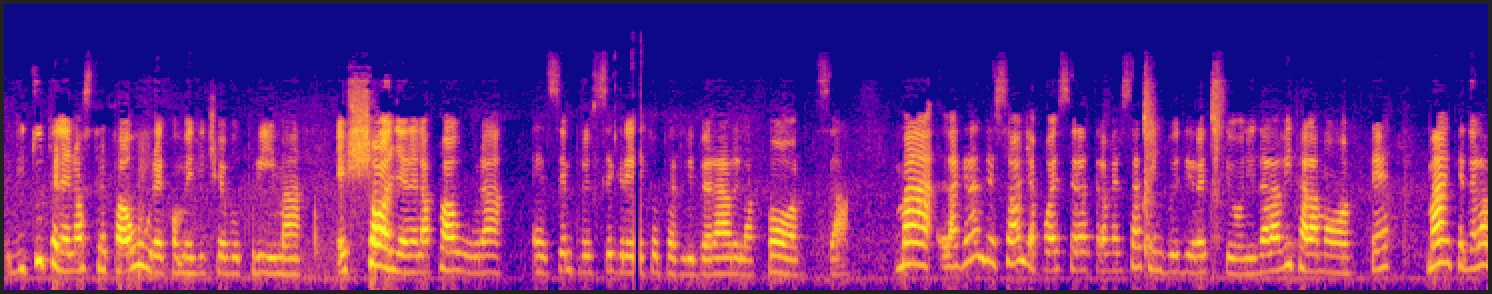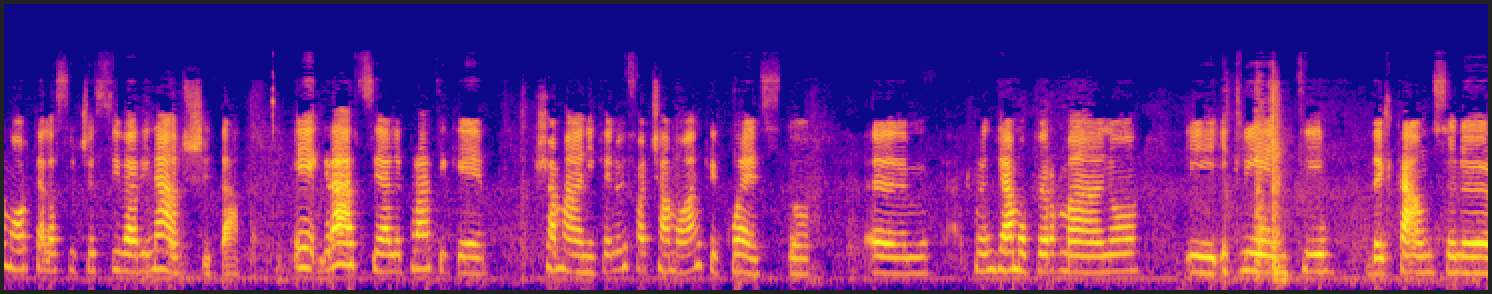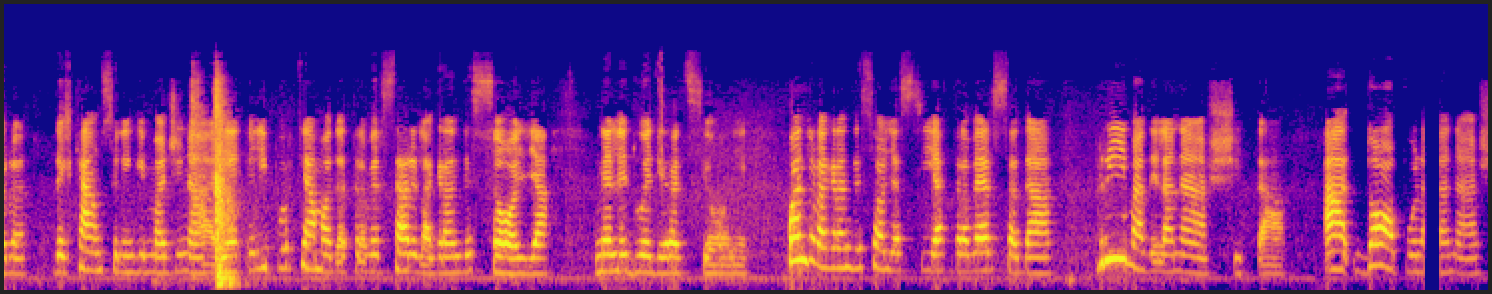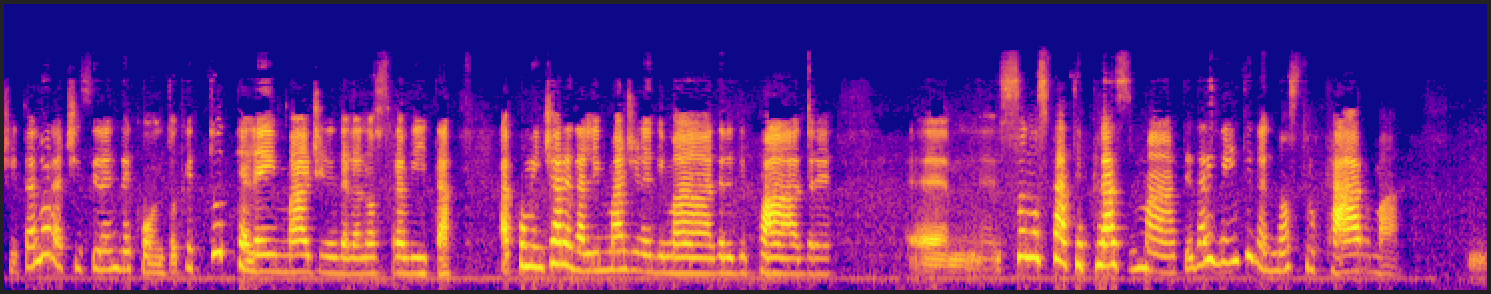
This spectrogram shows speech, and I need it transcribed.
di tutte le nostre paure, come dicevo prima, e sciogliere la paura è sempre il segreto per liberare la forza ma la grande soglia può essere attraversata in due direzioni, dalla vita alla morte, ma anche dalla morte alla successiva rinascita. E grazie alle pratiche sciamaniche noi facciamo anche questo, eh, prendiamo per mano i, i clienti del counselor, del counseling immaginario e li portiamo ad attraversare la grande soglia nelle due direzioni. Quando la grande soglia si attraversa da prima della nascita a dopo la nascita, allora ci si rende conto che tutte le immagini della nostra vita, a cominciare dall'immagine di madre, di padre, ehm, sono state plasmate dai venti del nostro karma.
